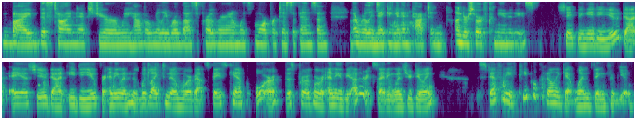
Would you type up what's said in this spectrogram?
by this time next year, we have a really robust program with more participants and are really making an impact in underserved communities shapingedu.asu.edu for anyone who would like to know more about Space Camp or this program or any of the other exciting ones you're doing. Stephanie, if people could only get one thing from you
